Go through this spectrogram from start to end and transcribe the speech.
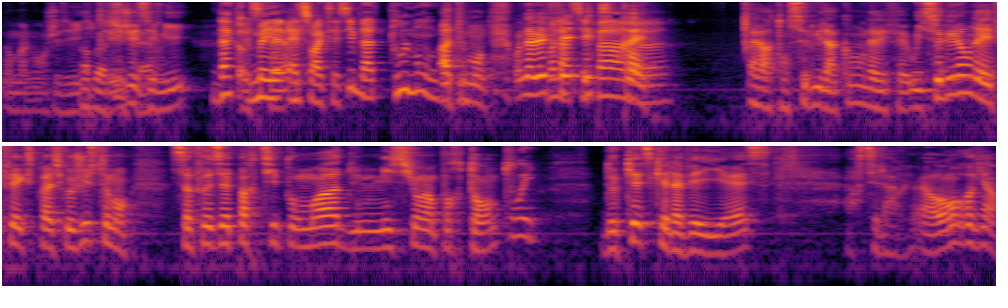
Normalement, je les ai Ah bah, édités, je les ai mis D'accord. Mais elles sont accessibles à tout le monde. à tout le monde. On avait Voilà, fait c'est pas. exprès. euh, Alors attends, celui-là, comment on avait fait? Oui, celui-là, on avait fait exprès, parce que justement, ça faisait partie pour moi d'une mission importante. Oui. de qu'est-ce qu'est la VIS. Alors c'est là, alors on revient,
